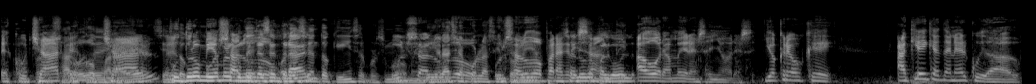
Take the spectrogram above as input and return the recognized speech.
Escuchar, escuchar. Futuro miembro del Comité Central. 115 el próximo un saludo, Gracias por la sintonía. Un saludo para Grisanti. Ahora, miren, señores, yo creo que aquí hay que tener cuidado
